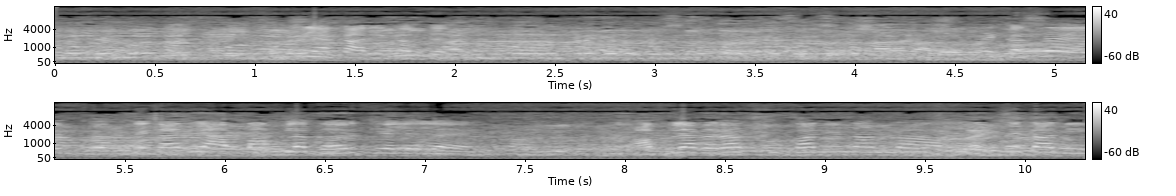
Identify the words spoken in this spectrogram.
कुठल्या कार्यकर्त्यांना ते कसं आहे प्रत्येकाने आपापलं घर केलेलं आहे. आपल्या घरात सुखाने नांदा प्रत्येकाने.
